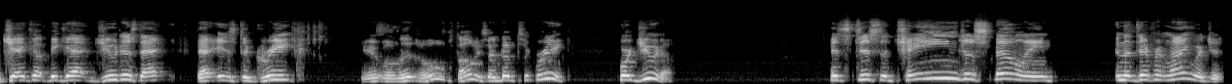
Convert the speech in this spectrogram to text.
Jacob begat Judas. That that is the Greek. Oh, Staley said that's the Greek for Judah. It's just a change of spelling in the different languages.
